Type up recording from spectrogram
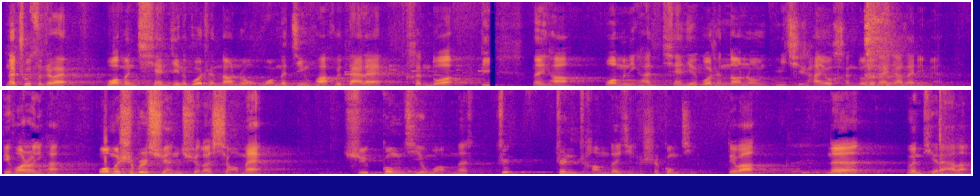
那除此之外，我们前进的过程当中，我们的进化会带来很多比。那你看，我们你看前进的过程当中，你其实还有很多的代价在里面。比方说，你看我们是不是选取了小麦，去供给我们的正正常的饮食供给，对吧？那问题来了，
